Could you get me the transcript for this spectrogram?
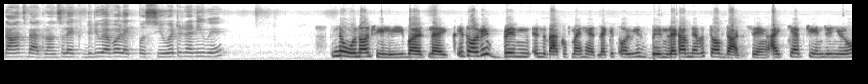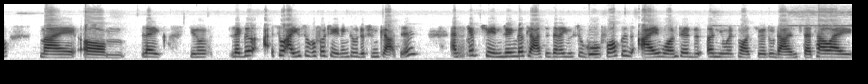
dance background. So like, did you ever like pursue it in any way? No, not really, but like it's always been in the back of my head. Like it's always been like I've never stopped dancing. I kept changing, you know, my um like you know like the so I used to go for training to different classes and I kept changing the classes that I used to go for because I wanted a new atmosphere to dance. That's how I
